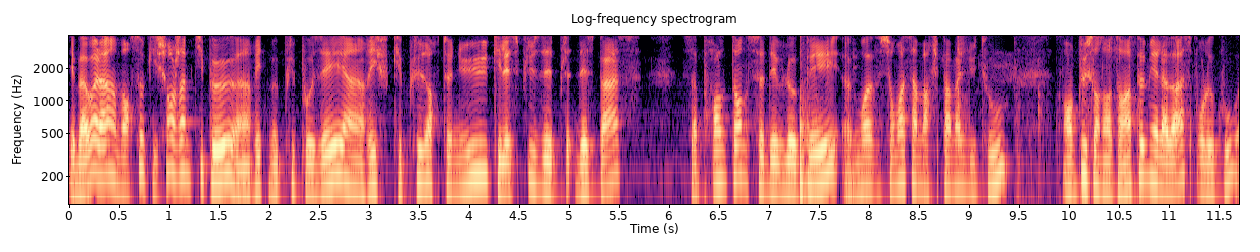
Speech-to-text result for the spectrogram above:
Et ben voilà, un morceau qui change un petit peu, un rythme plus posé, un riff qui est plus retenu, qui laisse plus d'esp- d'espace. Ça prend le temps de se développer. Euh, moi, sur moi, ça marche pas mal du tout. En plus, on entend un peu mieux la basse pour le coup,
